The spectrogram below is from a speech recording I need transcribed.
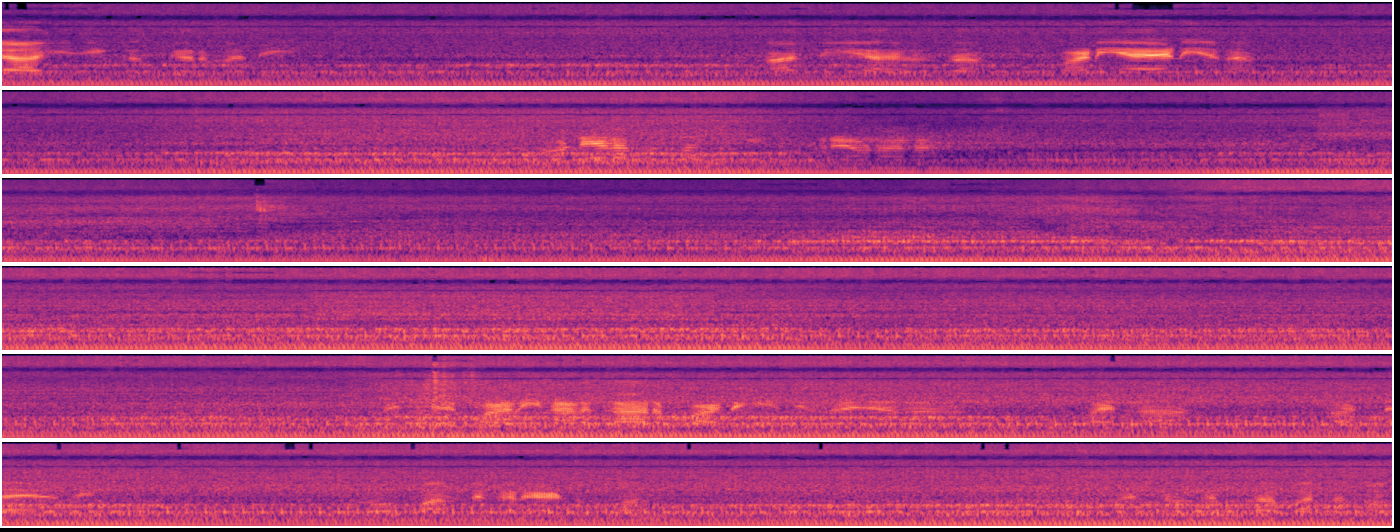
ਆ ਗਈ ਜੀ ਘੱਗਰ ਨਦੀ ਖਾਲੀ ਆ ਹਲ ਤਾਂ। ਪਾਣੀ ਆਇਆ ਨਹੀਂ ਹੈ ਨਾ ਤੁਹਾਡੇ ਵਾਲਾ ਪਤਾ ਕੀ ਉੱਪਰ ਆਉਣਾ ਨਾ ਪਿੱਛੇ ਪਾਣੀ ਨਾਲ ਘਰ ਪੜ ਗਈ ਜਿਵੇਂ ਜਦ ਪਹਿਲਾਂ ਕੱਢ ਆਇਆ ਸੀ ਉਹ ਬੰਦ ਕਰਿਆ ਟੂਆ ਮੈਨੂੰ ਕਿੰਨਾ ਬੰਦ ਤੋਂ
